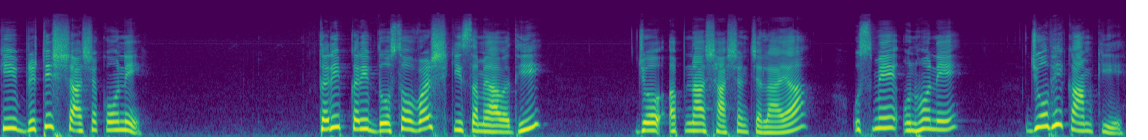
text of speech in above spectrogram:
कि ब्रिटिश शासकों ने करीब करीब 200 वर्ष की समयावधि जो अपना शासन चलाया, उसमें उन्होंने जो भी काम किए,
